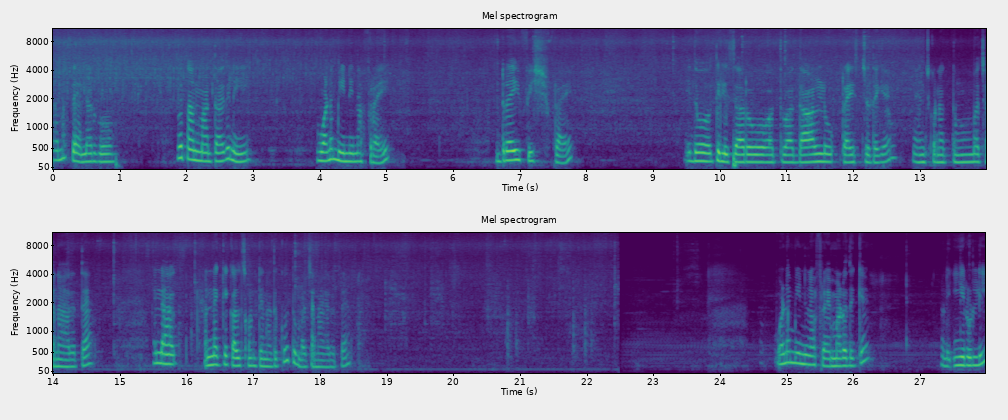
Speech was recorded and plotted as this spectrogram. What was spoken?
ನಮಸ್ತೆ ಎಲ್ಲರಿಗೂ. ಇವತ್ತು ನಾನು ಮಾಡ್ತಾಯಿದ್ದೀನಿ ಒಣ ಮೀನಿನ ಫ್ರೈ, ಡ್ರೈ ಫಿಶ್ ಫ್ರೈ. ಇದು ತಿಳಿಸಾರು ಅಥವಾ ದಾಲು ರೈಸ್ ಜೊತೆಗೆ ನೆಂಚ್ಕೊಳಕ್ಕೆ ತುಂಬ ಚೆನ್ನಾಗಿರುತ್ತೆ. ಇಲ್ಲ, ಅನ್ನಕ್ಕೆ ಕಲ್ಸ್ಕೊಂಡು ತಿನ್ನೋದಕ್ಕೂ ತುಂಬ ಚೆನ್ನಾಗಿರುತ್ತೆ. ಒಣ ಮೀನಿನ ಫ್ರೈ ಮಾಡೋದಕ್ಕೆ ನೋಡಿ ಈರುಳ್ಳಿ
